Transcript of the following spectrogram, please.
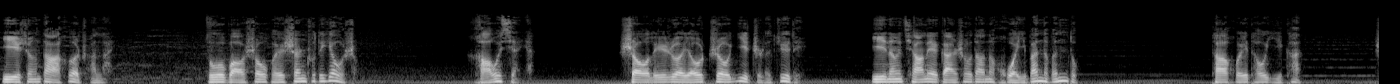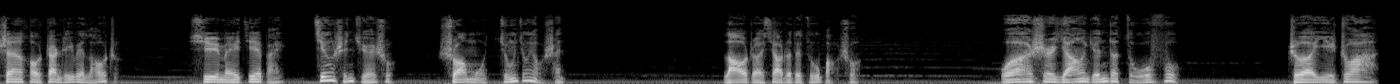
一声大喝传来，祖宝收回伸出的右手。好险呀，手离热油只有一指的距离，已能强烈感受到那火一般的温度。他回头一看，身后站着一位老者，须眉皆白，精神矍铄，双目炯炯有神。老者笑着对祖宝说：“我是杨云的祖父，这一抓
